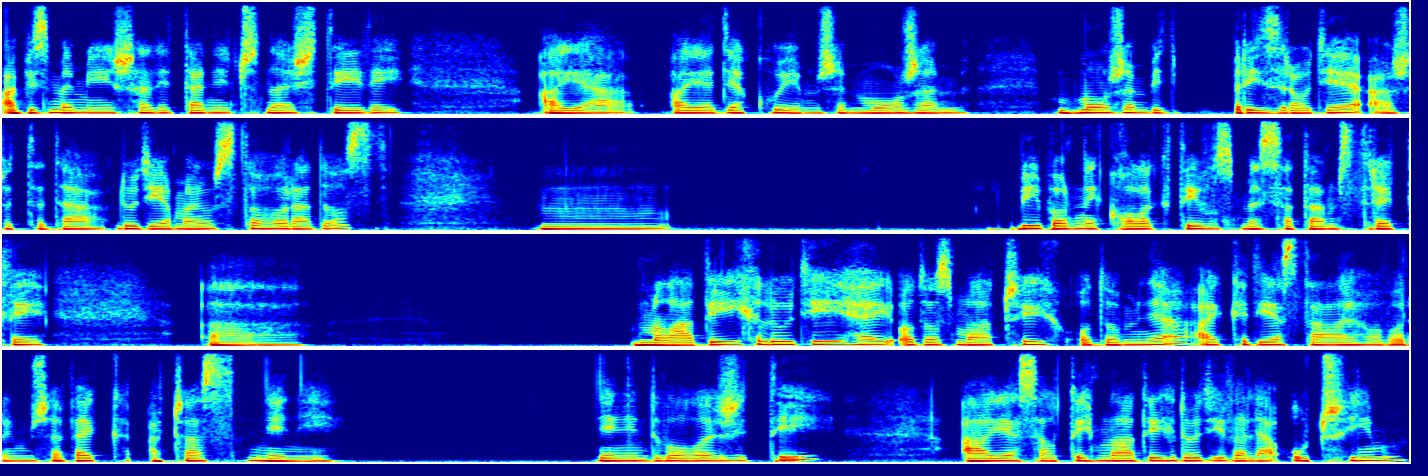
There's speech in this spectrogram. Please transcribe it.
aby sme miešali tanečné štýly. A ja, a ja ďakujem, že môžem, môžem byť pri zrode a že teda ľudia majú z toho radosť. Mm, výborný kolektív, sme sa tam stretli. Uh, mladých ľudí, hej, o dosť mladších odo mňa, aj keď ja stále hovorím, že vek a čas není. Není dôležitý a ja sa od tých mladých ľudí veľa učím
